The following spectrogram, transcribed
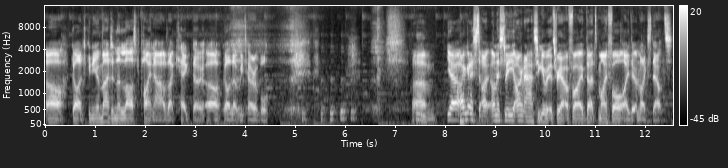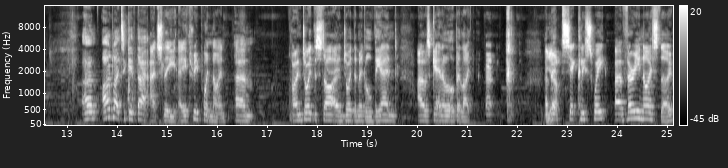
Oh god, can you imagine the last pint out of that keg though? Oh god, that would be terrible. um, yeah, I'm gonna. St- I, honestly, I'm gonna have to give it a three out of five. That's my fault. I don't like stouts. Um, I'd like to give that actually a 3.9. Um, I enjoyed the start, I enjoyed the middle. The end, I was getting a little bit like. uh, a Yeah. bit sickly sweet. Uh, very nice though.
